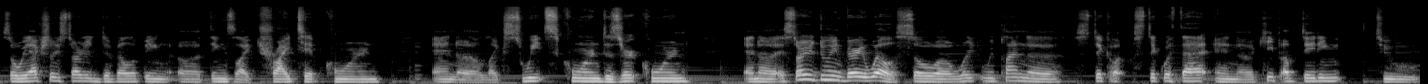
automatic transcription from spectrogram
So we actually started developing uh, things like tri tip corn and uh, like sweets corn, dessert corn, and uh, it started doing very well. So we we plan to stick stick with that and keep updating to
